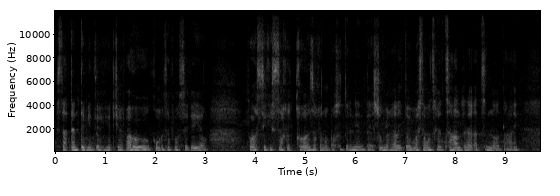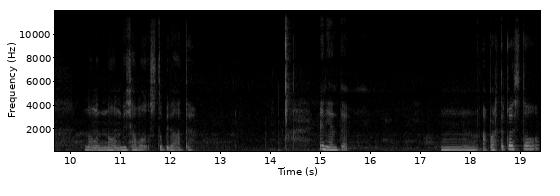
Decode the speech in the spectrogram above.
Sta attenti ai video che dice fa oh, come se fosse che io fossi chissà che cosa, che non posso dire niente sul mio reality, ma stiamo scherzando ragazzi, no dai, non, non diciamo stupidate. E niente, mm, a parte questo,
